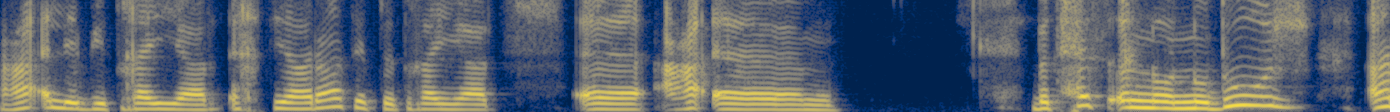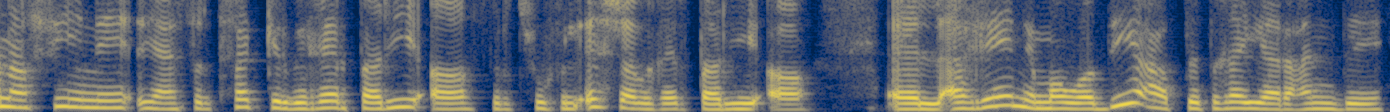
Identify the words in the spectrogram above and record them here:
عقلي بيتغير اختياراتي بتتغير. آه آه بتحس إنه النضوج أنا فيني يعني صرت أفكر بغير طريقة صرت أشوف الإشياء بغير طريقة. الأغاني مواضيعها بتتغير عندي.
